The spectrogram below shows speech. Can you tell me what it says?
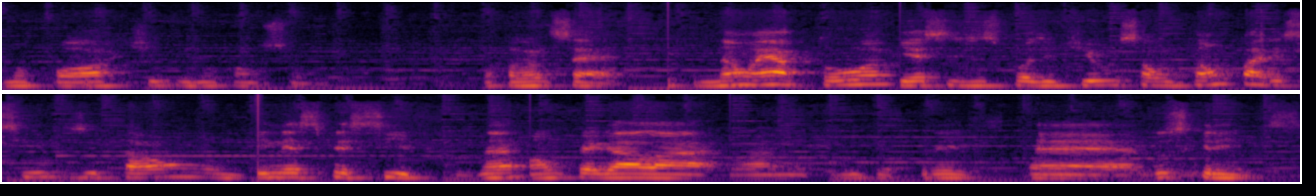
no porte e no consumo. Estou falando sério. Não é à toa que esses dispositivos são tão parecidos e tão inespecíficos, né? Vamos pegar lá, lá no 33, é, dos crimes.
